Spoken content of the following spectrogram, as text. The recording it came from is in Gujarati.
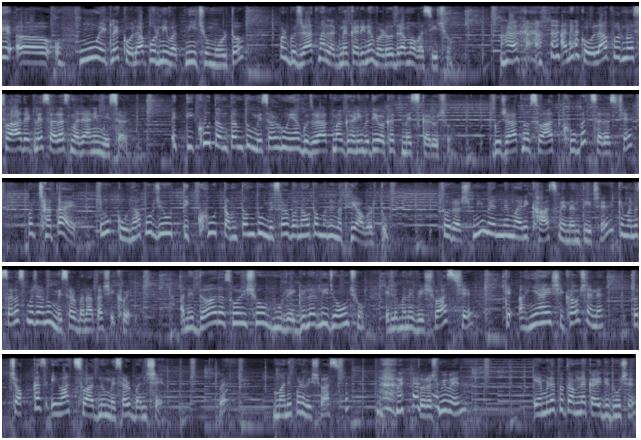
હું એટલે કોલ્હાપુરની વતની છું મૂળ તો. પણ ગુજરાતમાં લગ્ન કરીને વડોદરામાં વસી છું. અને કોલ્હાપુરનો સ્વાદ એટલે સરસ મજાની મિસળ. એ તીખું તમતમતું મિસળ હું અહીંયા ગુજરાતમાં ઘણી બધી વખત મિસ કરું છું. ગુજરાતનો સ્વાદ ખૂબ જ સરસ છે પણ છતાંય એવું કોલ્હાપુર જેવું તીખું તમતમતું મિસળ બનાવતા મને નથી આવડતું. તો રશ્મિબેનને મારી ખાસ વિનંતી છે કે મને સરસ મજાનું મિસળ બનાવતા શીખવે. અને ધ રસોઈ શો હું રેગ્યુલરલી જોઉં છું એટલે મને વિશ્વાસ છે કે અહીંયા એ શીખવશે ને તો ચોક્કસ એવા જ સ્વાદનું મિસળ બનશે. મને પણ વિશ્વાસ છે. તો રશ્મિબેન એમણે તો તમને કહી દીધું છે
